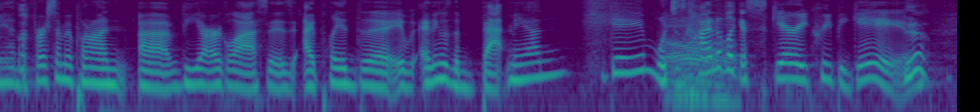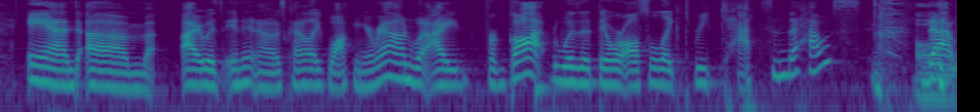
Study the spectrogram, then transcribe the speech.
man, the first time I put on uh, VR glasses, I played the, it, I think it was the Batman game, which is kind of like a scary, creepy game. Yeah. And um, I was in it and I was kind of like walking around. What I forgot was that there were also like three cats in the house that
